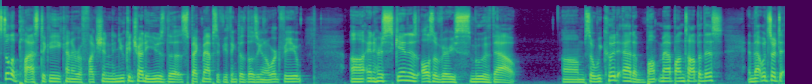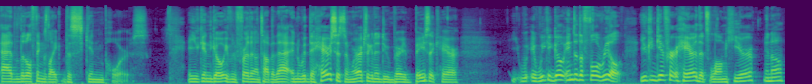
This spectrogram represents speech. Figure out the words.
still a plasticky kind of reflection, and you could try to use the spec maps if you think that those are going to work for you. Uh, and her skin is also very smoothed out. Um, so we could add a bump map on top of this, and that would start to add little things like the skin pores. And you can go even further on top of that. And with the hair system, we're actually going to do very basic hair. If we could go into the full real, you can give her hair that's long here, you know,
